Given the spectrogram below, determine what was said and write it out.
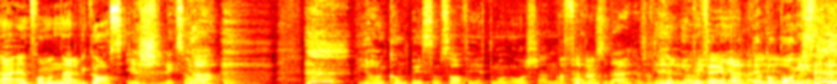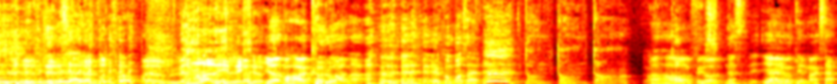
en, form av nervgas-ish liksom. Ja, jag har en kompis som sa för jättemånga år sedan. varför gjorde de sådär? Jag fattar ingenting. för jag kom- jag kom på grejer. jag höll på att tappa, jag blev arg liksom. Jag bara har corona. Jag kom på såhär, dun, dun, dun. Jag har en Jaha, kompis. förlåt. Nästa, gör en gång till, Max såhär.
